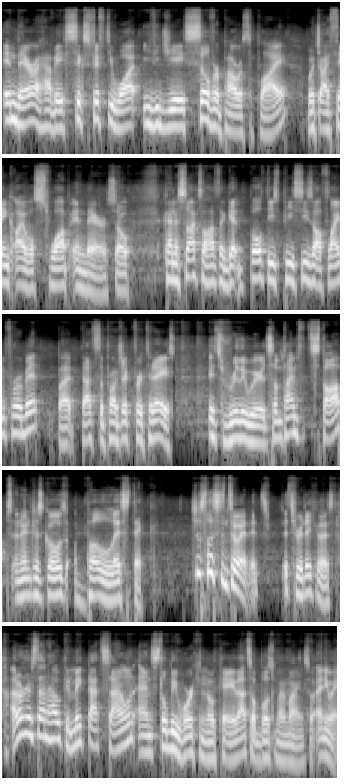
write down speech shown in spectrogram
in there I have a 650 watt EVGA silver power supply, which I think I will swap in there. So kind of sucks, I'll have to get both these PCs offline for a bit, but that's the project for today. It's really weird. Sometimes it stops and then it just goes ballistic. Just listen to it. It's it's ridiculous. I don't understand how it can make that sound and still be working okay. That's what blows my mind. So anyway.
